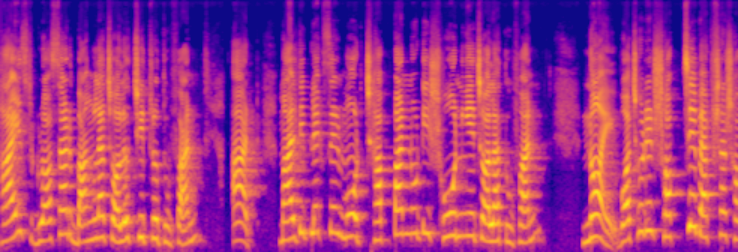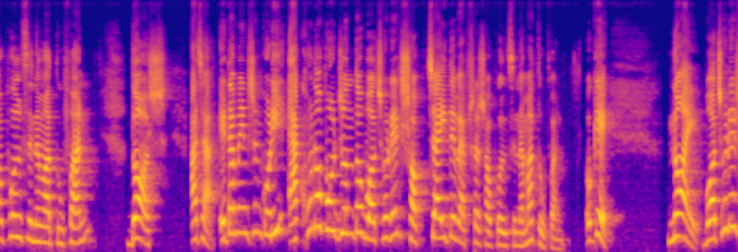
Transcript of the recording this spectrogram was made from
হাইয়েস্ট গ্রসার বাংলা চলচ্চিত্র তুফান। আট, মাল্টিপ্লেক্সের মোট ছাপ্পান্নটি শো নিয়ে চলা তুফান। নয়, বছরের সবচেয়ে ব্যবসা সফল সিনেমা তুফান। দশ আচ্ছা এটা মেনশন করি, এখনও পর্যন্ত বছরের সবচাইতে ব্যবসা সফল সিনেমা তুফান। ওকে? নয়, বছরের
